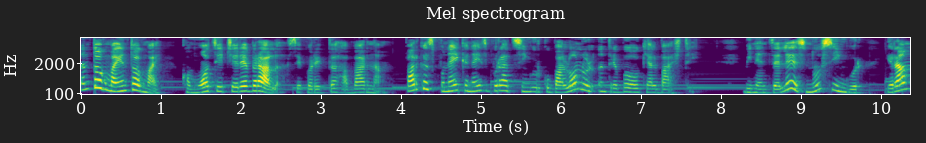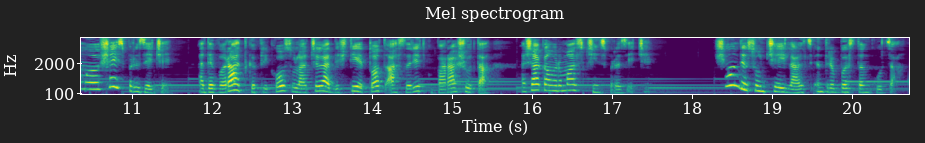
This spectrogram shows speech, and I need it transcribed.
Întocmai, întocmai, comoție cerebrală, se corectă habar n-am. Parcă spuneai că n-ai zburat singur cu balonul, întrebă ochii albaștri. Bineînțeles, nu singur, eram 16. Uh, Adevărat că fricosul acela de știe tot a sărit cu parașuta, așa că am rămas 15. Și unde sunt ceilalți?" întrebă stâncuța.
